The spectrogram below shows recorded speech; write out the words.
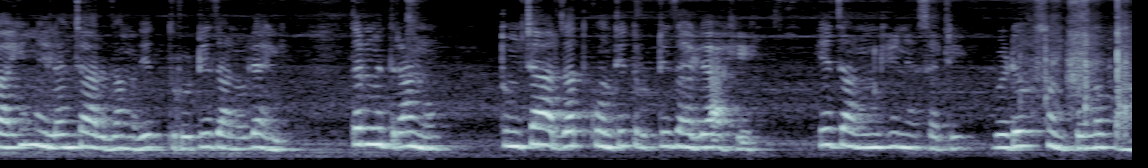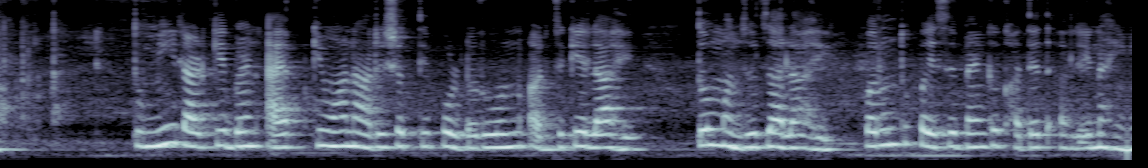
काही महिलांच्या अर्जामध्ये त्रुटी जाणवली आहे. तर मित्रांनो तुमच्या अर्जात कोणती त्रुटी झाली आहे हे जाणून घेण्यासाठी व्हिडिओ संपूर्ण पहा. तुम्ही लाडकी बहीण ॲप किंवा नारीशक्ती पोर्टलवरून अर्ज केला आहे तो मंजूर झाला आहे. परंतु पैसे बँक खात्यात आले नाही.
